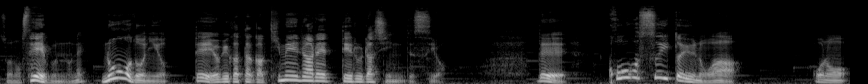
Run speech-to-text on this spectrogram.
その成分のね、濃度によって呼び方が決められてるらしいんですよ。で、香水というのは、この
